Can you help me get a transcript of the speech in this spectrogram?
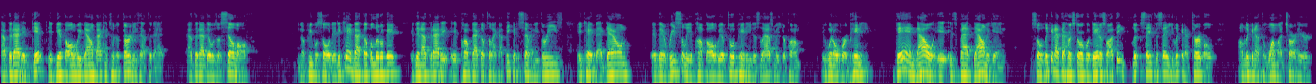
After that, it dipped. It dipped all the way down back into the 30s. After that, after that, there was a sell-off. You know, people sold it. It came back up a little bit, and then after that, it, it pumped back up to like I think in the 73s. It came back down, and then recently it pumped all the way up to a penny. This last major pump, it went over a penny. Then now it, it's back down again. So looking at the historical data, so I think look safe to say you're looking at Turbo. I'm looking at the one month chart here.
